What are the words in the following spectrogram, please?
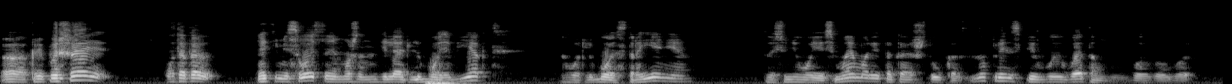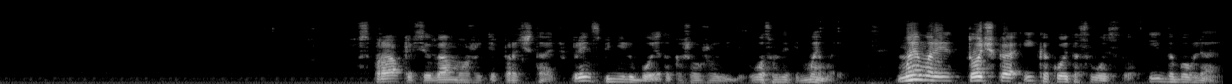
А, крепышей. Вот это Этими свойствами можно наделять любой объект, вот, любое строение. То есть у него есть memory такая штука. Ну, в принципе, вы в этом, в, в, в, в справке всегда можете прочитать. В принципе, не любой, я только что уже увидел. Вот, смотрите, memory. Memory, точка и какое-то свойство. И добавляем.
